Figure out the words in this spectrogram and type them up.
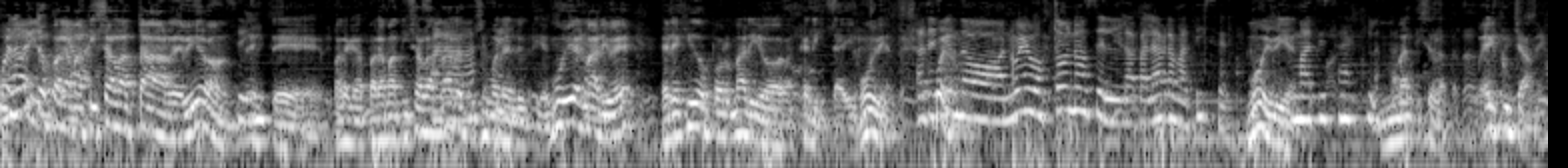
bueno, esto es para matizar la tarde, ¿vieron? Este, para, para matizar la tarde pusimos el Muy bien, Mario, ¿eh? Elegido por Mario Evangelista y muy bien. Está teniendo nuevos tonos en la palabra matices. Muy bien. Matizar la tarde. Matizar la tarde. Escuchame.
